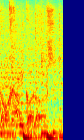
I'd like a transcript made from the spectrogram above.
con Javi Colos.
